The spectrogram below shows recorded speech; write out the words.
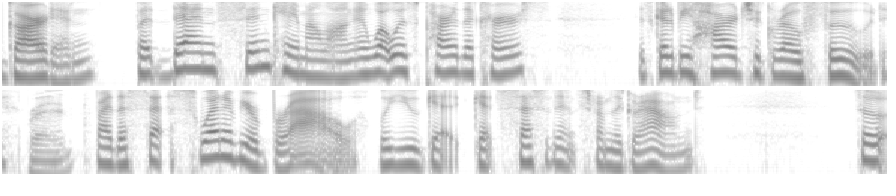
garden, but then sin came along. And what was part of the curse? it's going to be hard to grow food. Right. By the se- sweat of your brow will you get get sustenance from the ground. So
